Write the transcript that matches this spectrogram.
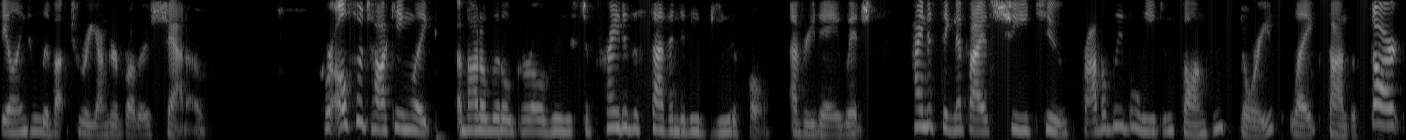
failing to live up to her younger brother's shadow. We're also talking like about a little girl who used to pray to the seven to be beautiful every day, which kind of signifies she too probably believed in songs and stories like Sansa Stark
